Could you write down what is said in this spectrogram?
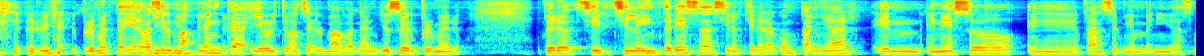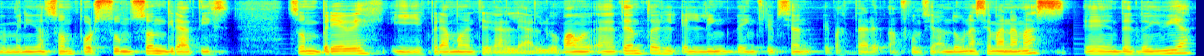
El primer taller va a ser el más penca y el último va a ser el más bacán. Yo soy el primero. Pero si, si les interesa, si nos quieren acompañar en, en eso, eh, van a ser bienvenidas. Bienvenidas son por Zoom, son gratis, son breves y esperamos entregarle algo. Vamos, atentos, el, el link de inscripción va a estar funcionando una semana más eh, desde hoy día.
